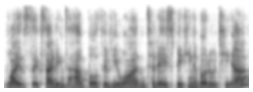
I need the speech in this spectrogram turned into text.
why it's exciting to have both of you on today speaking about OTIA.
